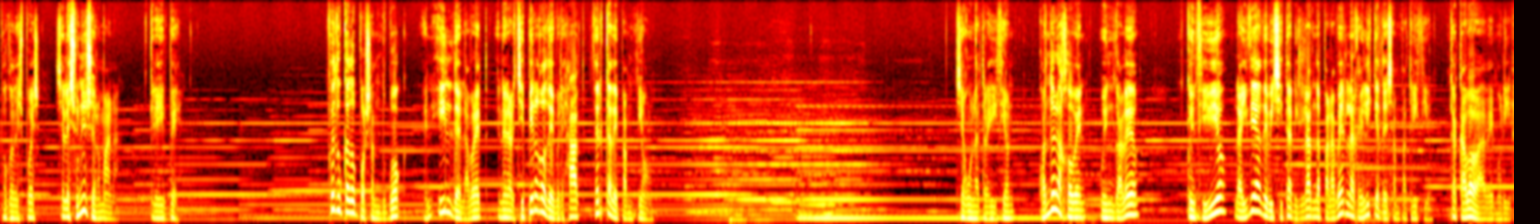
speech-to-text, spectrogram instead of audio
Poco después se les unió su hermana, fue educado por Saint Duboc en Ile de la Brette, en el archipiélago de Brehat, cerca de Pampion. Según la tradición, cuando era joven, Wingaleo coincidió la idea de visitar Irlanda para ver las reliquias de San Patricio, que acababa de morir.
